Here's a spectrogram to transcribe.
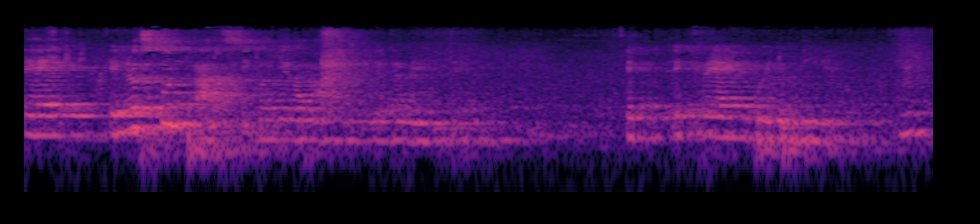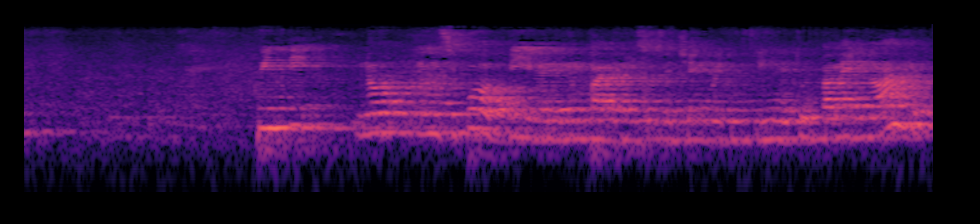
E, e, lo scontrarsi toglie la pace immediatamente e, e crea inquietudine. Quindi no, non si può vivere in un paradiso se c'è inquietudine e turbamento anche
